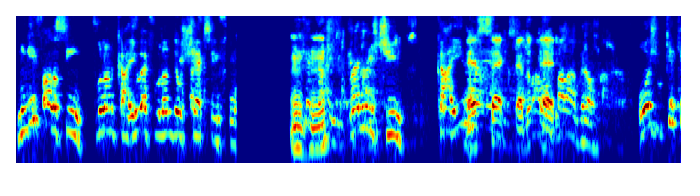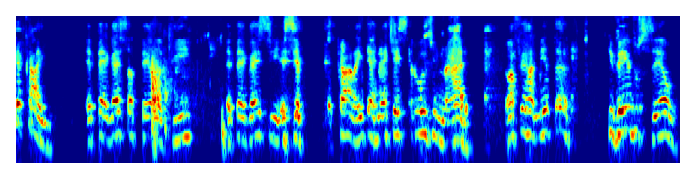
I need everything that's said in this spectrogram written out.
Ninguém fala assim, fulano caiu, é fulano deu cheque sem fundo. Uhum. Que é uhum. cair? Não é mentir. Cair não é, é sexo, é adultério. palavrão. Hoje, o que é cair? É pegar essa tela aqui, é pegar esse, esse... Cara, a internet é extraordinária. É uma ferramenta que veio do céu,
